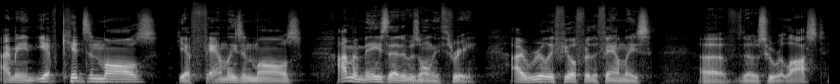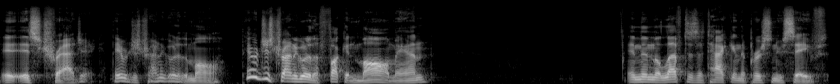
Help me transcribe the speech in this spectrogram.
I mean, you have kids in malls, you have families in malls. I'm amazed that it was only three. I really feel for the families of those who were lost. It's tragic. They were just trying to go to the mall. They were just trying to go to the fucking mall, man and then the left is attacking the person who saved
